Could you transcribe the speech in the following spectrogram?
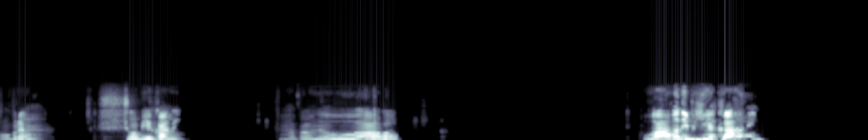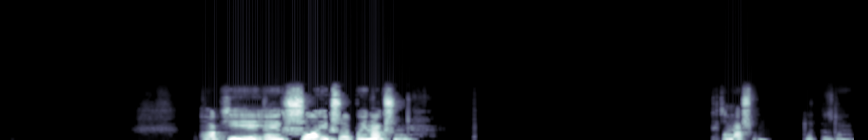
Добре. Що б'є камінь? Напевне, лава. Лава не б'є камінь? Окей, а якщо, якщо по-інакшому? Таке машма. Тут бездомно.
